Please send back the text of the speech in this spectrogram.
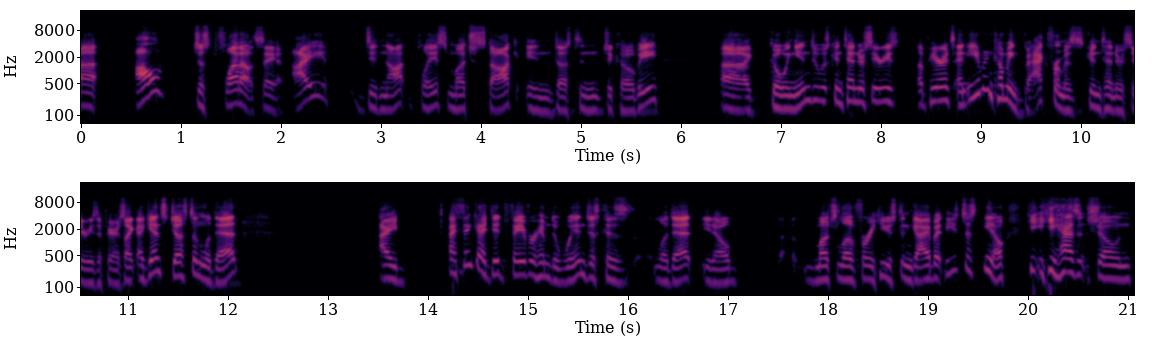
Uh, I'll just flat out say it. I did not place much stock in Dustin Jacoby uh, going into his contender series appearance and even coming back from his contender series appearance. Like against Justin Ledet, I I think I did favor him to win just because Ledet, you know, much love for a Houston guy, but he's just, you know, he, he hasn't shown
